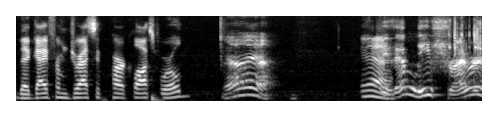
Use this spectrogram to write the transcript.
the guy from Jurassic Park: Lost World. Oh yeah. Yeah, Hey, is that Liev Schreiber?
